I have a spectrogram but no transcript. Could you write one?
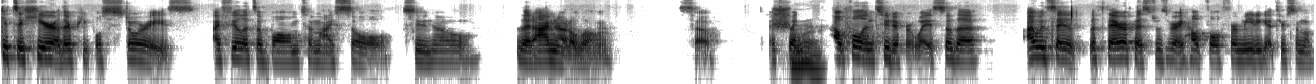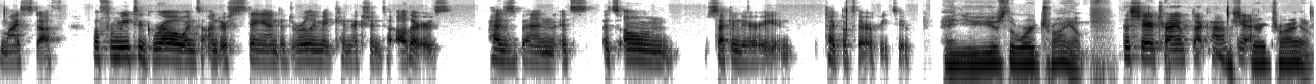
get to hear other people's stories i feel it's a balm to my soul to know that i'm not alone so it's sure. been helpful in two different ways so the i would say the therapist was very helpful for me to get through some of my stuff but for me to grow and to understand and to really make connection to others has been its its own secondary type of therapy too. And you use the word triumph. The sharetriumph.com. The yeah. Shared triumph.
